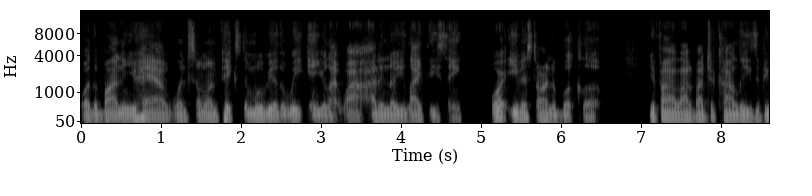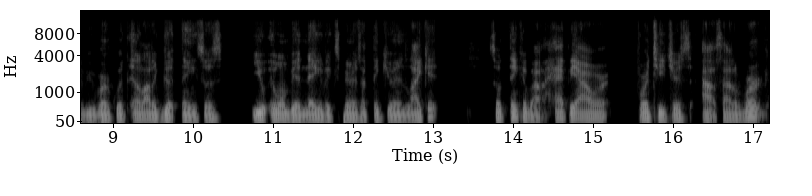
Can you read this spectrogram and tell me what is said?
or the bonding you have when someone picks the movie of the week and you're like wow i didn't know you like these things or even starting a book club. You find a lot about your colleagues the people you work with and a lot of good things so it's you it won't be a negative experience. I think you'll like it. So think about happy hour for teachers outside of work.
